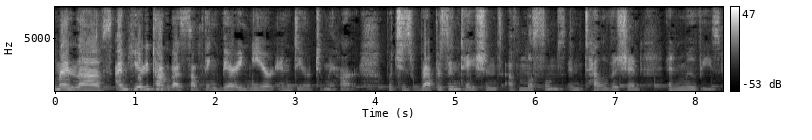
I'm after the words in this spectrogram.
my loves, I'm here to talk about something very near and dear to my heart, which is representations of Muslims in television and movies.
